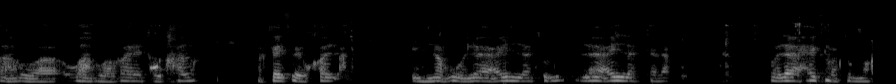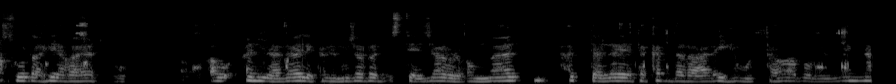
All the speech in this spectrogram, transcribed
فهو وهو غاية الخلق فكيف يقال إنه لا علة لا علة له ولا حكمة مقصودة هي غايته. أو أن ذلك لمجرد استئجار العمال حتى لا يتكدر عليهم الثواب بالمنة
